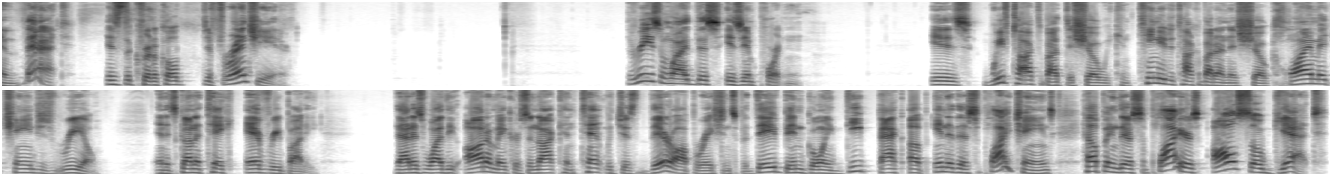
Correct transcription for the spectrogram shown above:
And that is the critical differentiator. The reason why this is important is we've talked about this show, we continue to talk about it on this show. Climate change is real and it's going to take everybody. That is why the automakers are not content with just their operations, but they've been going deep back up into their supply chains, helping their suppliers also get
